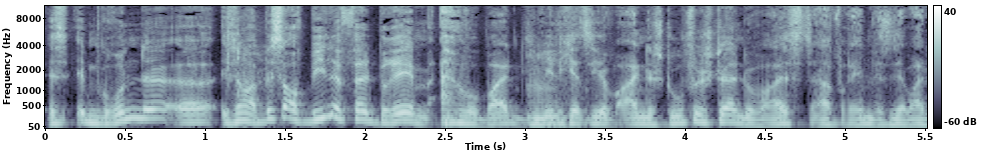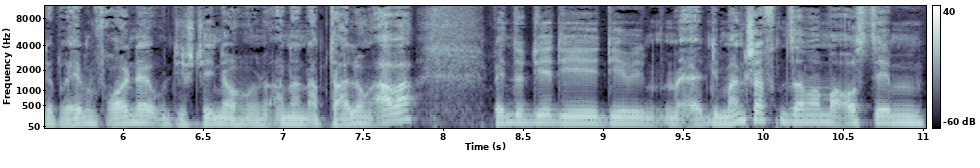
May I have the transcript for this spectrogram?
Ist im Grunde, äh, ich sag mal, bis auf Bielefeld, Bremen, wobei die will ich jetzt nicht auf eine Stufe stellen. Du weißt, ja, Bremen, wir sind ja beide Bremen-Freunde und die stehen ja auch in anderen Abteilungen. Aber wenn du dir die, die, äh, die Mannschaften, sagen wir mal, aus dem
